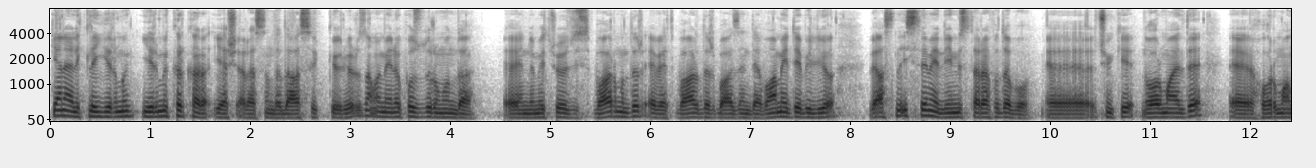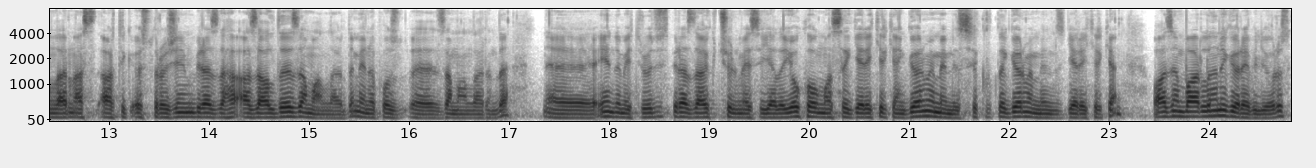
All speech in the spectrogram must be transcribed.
Genellikle 20 20-40 ara- yaş arasında daha sık görüyoruz ama menopoz durumunda endometriozis var mıdır? Evet vardır. Bazen devam edebiliyor ve aslında istemediğimiz tarafı da bu. E, çünkü normalde e, hormonların artık östrojenin biraz daha azaldığı zamanlarda menopoz e, zamanlarında e, endometriozis biraz daha küçülmesi ya da yok olması gerekirken görmememiz, sıklıkla görmememiz gerekirken bazen varlığını görebiliyoruz.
